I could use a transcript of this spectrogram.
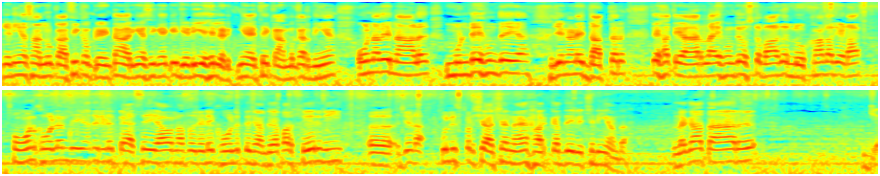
ਜਿਹੜੀਆਂ ਸਾਨੂੰ ਕਾਫੀ ਕੰਪਲੇਂਟਾਂ ਆ ਰਹੀਆਂ ਸੀਗੀਆਂ ਕਿ ਜਿਹੜੀ ਇਹ ਲੜਕੀਆਂ ਇੱਥੇ ਕੰਮ ਕਰਦੀਆਂ, ਉਹਨਾਂ ਦੇ ਨਾਲ ਮੁੰਡੇ ਹੁੰਦੇ ਆ, ਜਿਨ੍ਹਾਂ ਨੇ ਦਾਤਰ ਤੇ ਹਥਿਆਰ ਲਾਏ ਹੁੰਦੇ। ਉਸ ਤੋਂ ਬਾਅਦ ਲੋਕਾਂ ਦਾ ਜਿਹੜਾ ਫੋਨ ਖੋਲ ਲੈਂਦੇ ਆ ਤੇ ਜਿਹੜੇ ਪੈਸੇ ਆ ਉਹਨਾਂ ਤੋਂ ਜਿਹੜੇ ਖੋਲ ਲਿੱਤੇ ਜਾਂਦੇ ਆ। ਪਰ ਫਿਰ ਵੀ ਜਿਹੜਾ ਪੁਲਿਸ ਪ੍ਰਸ਼ਾਸਨ ਹੈ ਹਰਕਤ ਦੇ ਵਿੱਚ ਨਹੀਂ ਆਉਂਦਾ। ਲਗਾਤਾਰ ਜ-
